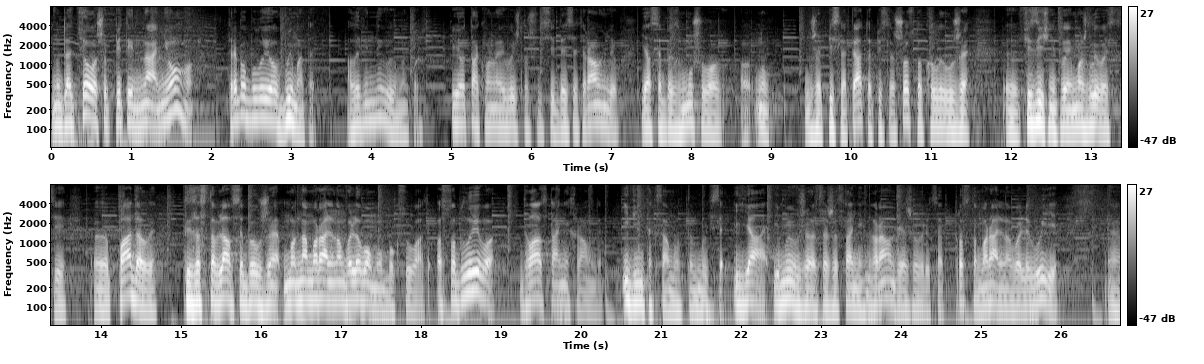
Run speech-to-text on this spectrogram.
Ну для цього, щоб піти на нього, треба було його вимотати. Але він не вимотався. І отак воно і вийшло, що всі 10 раундів я себе змушував, ну, вже після п'ятого, після шостого, коли вже е, фізичні твої можливості е, падали, ти заставляв себе вже на морально-вольовому боксувати. Особливо два останніх раунди. І він так само втомився. І я, і ми вже це ж останніх два раунди, я ж говорю, це просто морально-вольові е,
